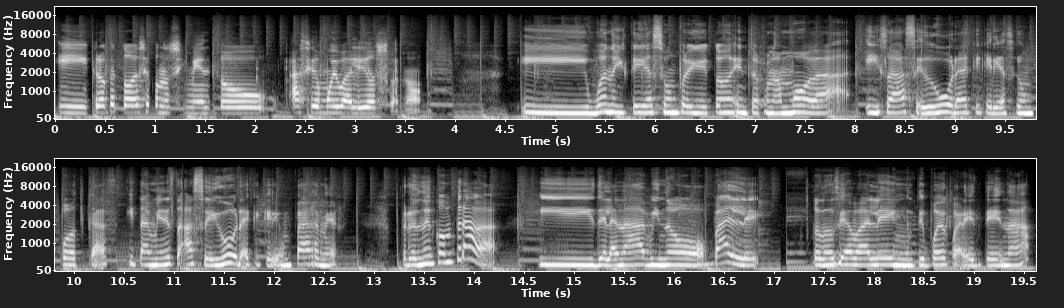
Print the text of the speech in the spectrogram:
Y creo que todo ese conocimiento ha sido muy valioso, ¿no? Y bueno, yo quería hacer un proyecto en torno a moda y estaba segura que quería hacer un podcast y también estaba segura que quería un partner, pero no encontraba. Y de la nada vino Vale. Conocí a Vale en tipo de cuarentena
